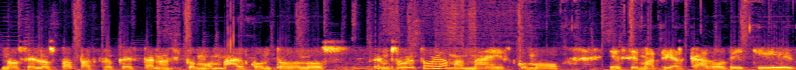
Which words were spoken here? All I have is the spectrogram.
No sé, los papás creo que están así como mal con todos los... em, Sobre todo la mamá es como ese matriarcado de que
